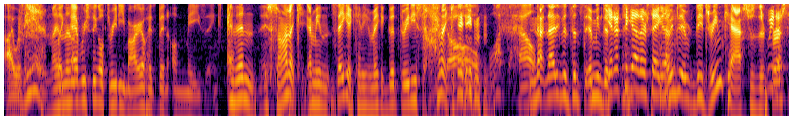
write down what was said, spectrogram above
I was Man, like then- every single 3D Mario has been amazing. And then Sonic. I mean, Sega can't even make a good 3D Sonic No, game. what the hell? Not not even since I mean, Get the- it together, Sega. I mean, the, the Dreamcast was their Tweet us, first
